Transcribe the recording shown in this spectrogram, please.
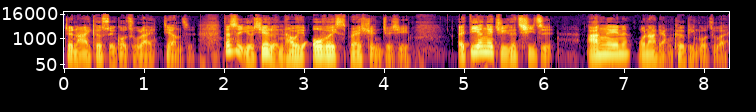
就拿一颗水果出来这样子，但是有些人他会 overexpression，就是，哎，DNA 举一个棋子，RNA 呢，我拿两颗苹果出来，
